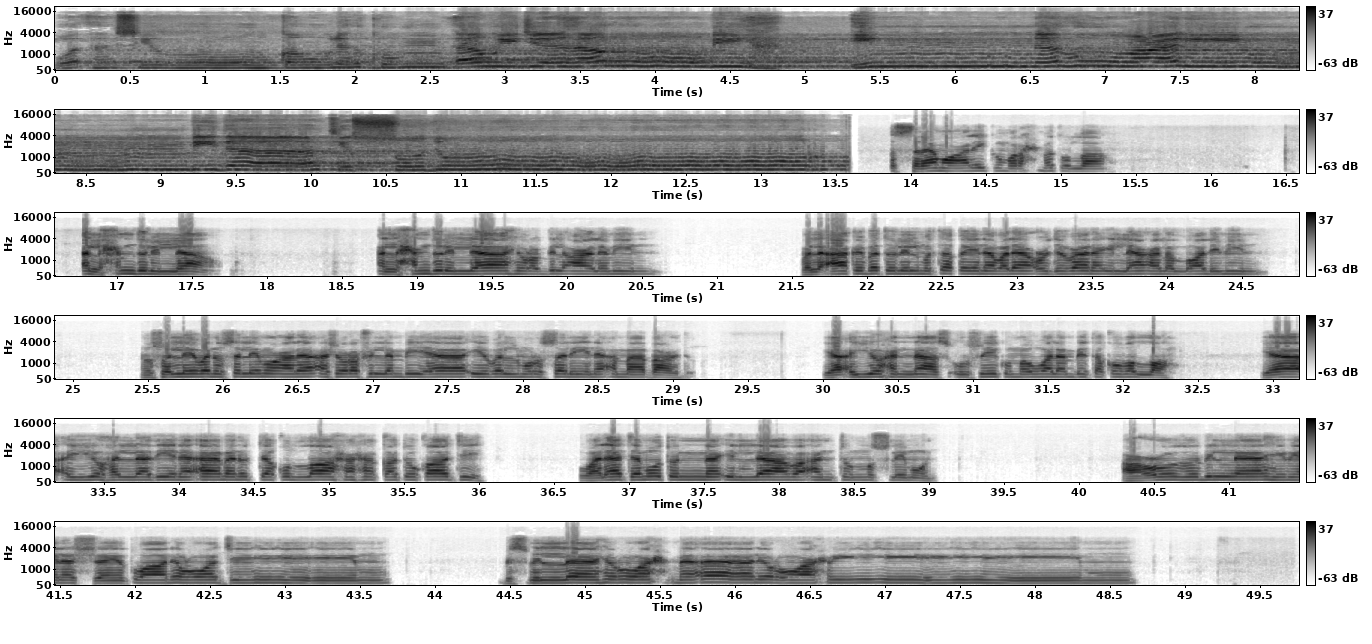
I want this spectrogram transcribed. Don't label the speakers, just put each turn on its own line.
وأسروا قولكم أو اجهروا به إنه عليم بذات الصدور.
السلام عليكم ورحمة الله. الحمد لله. الحمد لله رب العالمين. والعاقبة للمتقين ولا عدوان إلا على الظالمين. نصلي ونسلم على أشرف الأنبياء والمرسلين أما بعد. يا أيها الناس أوصيكم أولا بتقوى الله. يا أيها الذين آمنوا اتقوا الله حق تقاته ولا تموتن إلا وأنتم مسلمون. أعوذ بالله من الشيطان الرجيم. بسم الله الرحمن الرحيم.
